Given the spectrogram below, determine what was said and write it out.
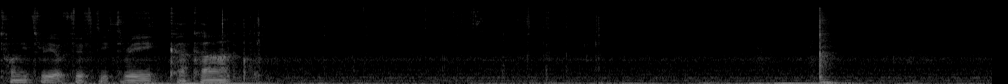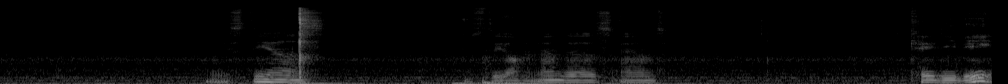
Twenty-three of fifty-three, Kaká. Luis Diaz. Theo Hernandez and KDB.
